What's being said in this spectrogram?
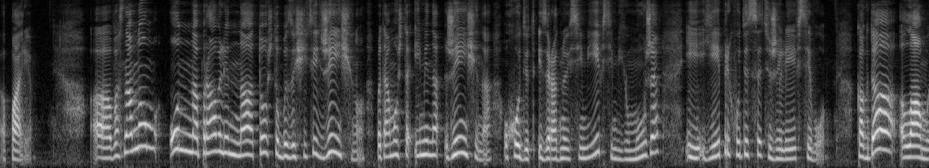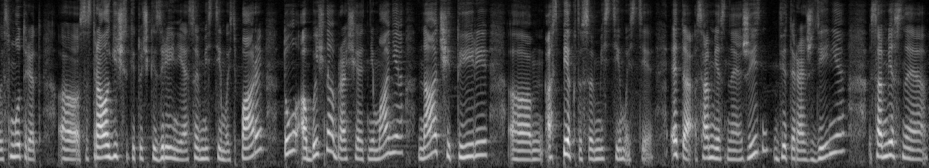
э, паре. А, в основном он направлен на то, чтобы защитить женщину, потому что именно женщина уходит из родной семьи в семью мужа, и ей приходится тяжелее всего. Когда ламы смотрят э, с астрологической точки зрения совместимость пары, то обычно обращают внимание на четыре э, аспекта совместимости. Это совместная жизнь, деторождение, совместные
